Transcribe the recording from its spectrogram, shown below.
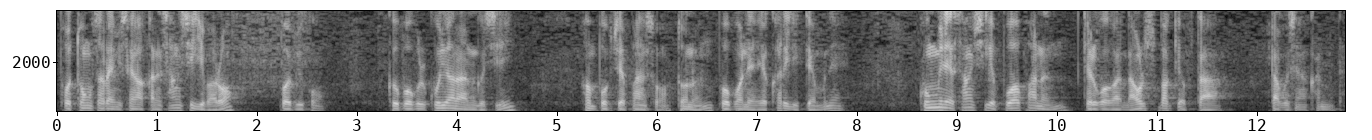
보통 사람이 생각하는 상식이 바로 법이고 그 법을 구현하는 것이 헌법재판소 또는 법원의 역할이기 때문에 국민의 상식에 부합하는 결과가 나올 수밖에 없다라고 생각합니다.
